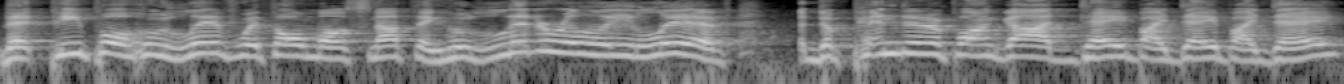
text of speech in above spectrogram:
that people who live with almost nothing, who literally live dependent upon God day by day by day,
